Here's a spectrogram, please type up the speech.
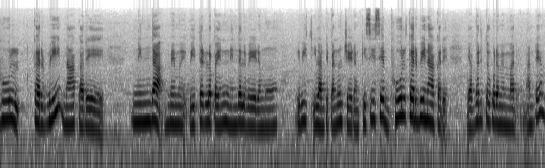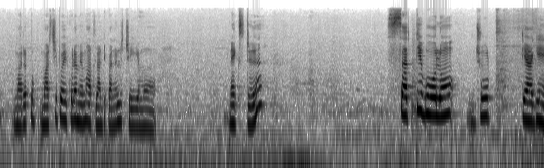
భూల్. కర్భి నా కరే. నింద మేము ఇతరుల పైన నిందలు వేయడము ఇవి ఇలాంటి పనులు చేయడం. కిసీసే భూల్ కర్బీ నా కరే. ఎవరితో కూడా మేము మర అంటే మరపు మర్చిపోయి కూడా మేము అట్లాంటి పనులు చేయము నెక్స్ట్. సత్య బోలో జూట్ త్యాగే.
